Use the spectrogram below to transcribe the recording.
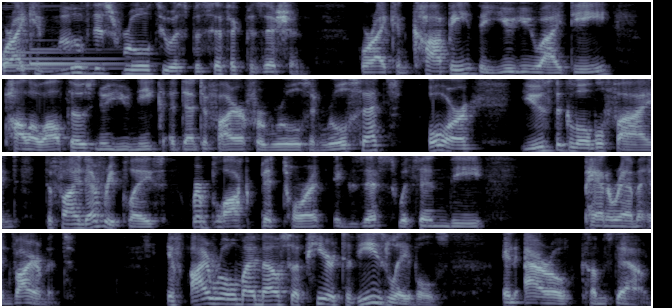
where I can move this rule to a specific position, where I can copy the UUID, Palo Alto's new unique identifier for rules and rule sets, or use the global find to find every place where block BitTorrent exists within the panorama environment. If I roll my mouse up here to these labels, an arrow comes down.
